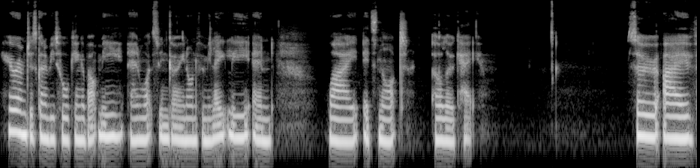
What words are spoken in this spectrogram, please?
here I'm just going to be talking about me and what's been going on for me lately and why it's not all okay. So, I've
